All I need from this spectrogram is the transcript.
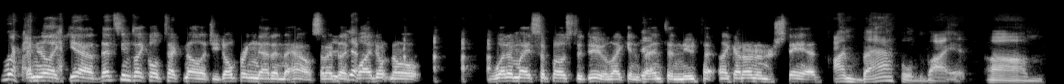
Right. and you're like, yeah, that seems like old technology. Don't bring that in the house. And I'd be like, Yeah. well, I don't know. What am I supposed to do? Like invent a new, te- like I don't understand. I'm baffled by it. Um,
